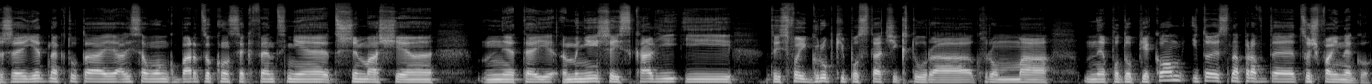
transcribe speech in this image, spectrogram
że jednak tutaj Alisa Wong bardzo konsekwentnie trzyma się tej mniejszej skali i tej swojej grupki postaci, która, którą ma pod opieką i to jest naprawdę coś fajnego.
